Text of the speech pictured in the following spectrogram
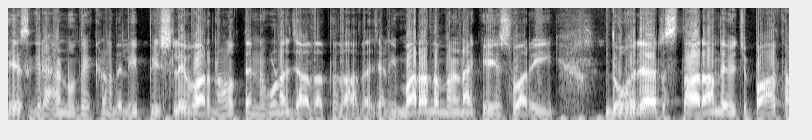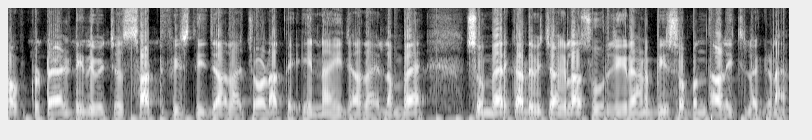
ਇਸ ਗ੍ਰਹਿਣ ਨੂੰ ਦੇਖਣ ਦੇ ਲਈ ਪਿਛਲੇ ਵਾਰ ਨਾਲੋਂ ਤਿੰਨ ਗੁਣਾ ਜ਼ਿਆਦਾ ਤਦਾਦ ਹੈ। ਜਾਨੀ ਮਾਹਰਾਂ ਦਾ ਮੰਨਣਾ ਕਿ ਇਸ ਵਾਰੀ 2017 ਦੇ ਵਿੱਚ ਪਾਥ ਆਫ ਟੋਟੈਲਿਟੀ ਦੇ ਵਿੱਚ 60% ਜ਼ਿਆਦਾ ਚੌੜਾ ਤੇ ਇੰਨਾ ਹੀ ਜ਼ਿਆਦਾ ਇਹ ਲੰਬਾ ਹੈ। ਸੋ ਅਮਰੀਕਾ ਦੇ ਵਿੱਚ ਅਗਲਾ ਸੂਰਜ ਗ੍ਰਹਿਣ 2045 ਚ ਲੱਗਣਾ ਹੈ।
